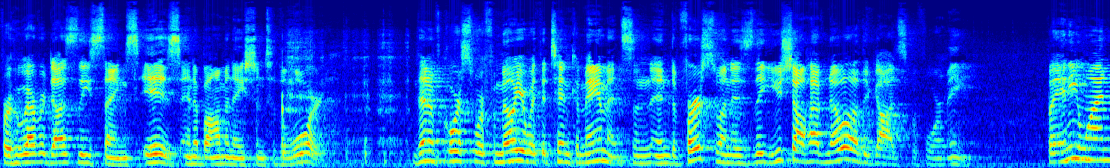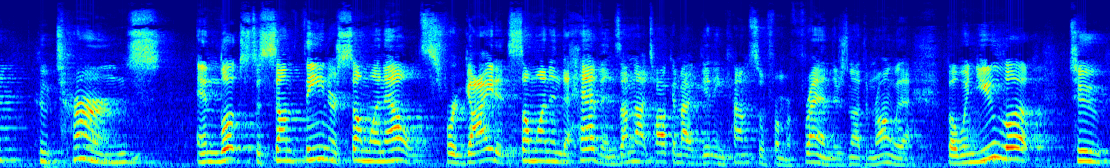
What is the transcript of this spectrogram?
For whoever does these things is an abomination to the Lord. Then, of course, we're familiar with the Ten Commandments, and, and the first one is that you shall have no other gods before me. But anyone who turns and looks to something or someone else for guidance, someone in the heavens. I'm not talking about getting counsel from a friend, there's nothing wrong with that. But when you look to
